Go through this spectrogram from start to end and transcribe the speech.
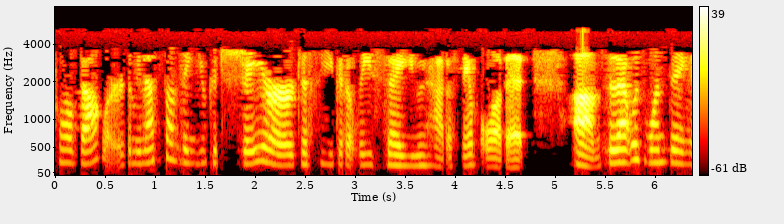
twelve dollars. I mean, that's something you could share just so you could at least say you had a sample of it. Um, so that was one thing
